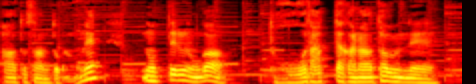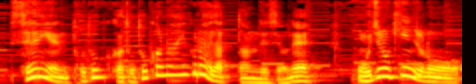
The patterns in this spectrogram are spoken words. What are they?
パートさんとかもね、載ってるのが、どうだったかな多分ね、1000円届くか届かないぐらいだったんですよね。うちの近所の、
